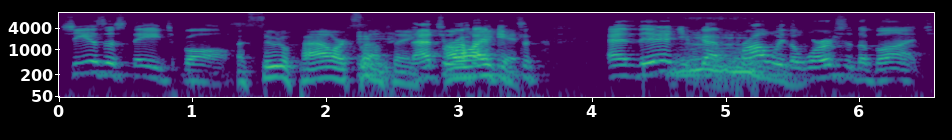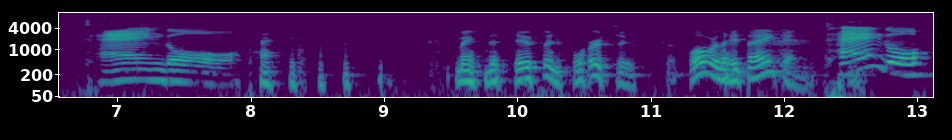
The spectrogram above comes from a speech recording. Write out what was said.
she is a stage boss. A suit of power, something. That's I right. like it. And then you've got probably the worst of the bunch, Tangle. Tangle. Man, the new enforcers. What were they thinking? Tangle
